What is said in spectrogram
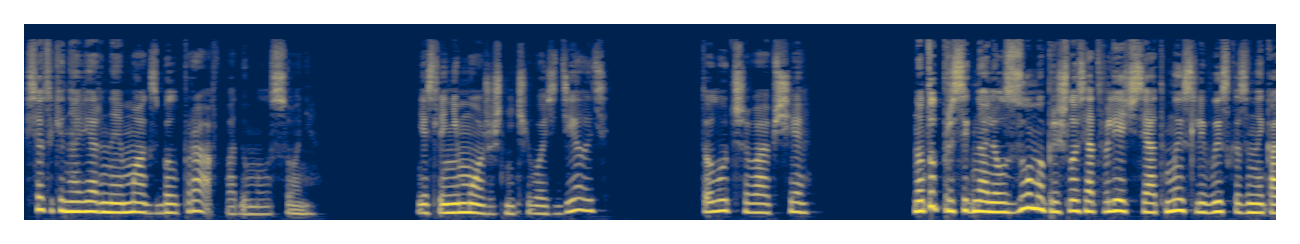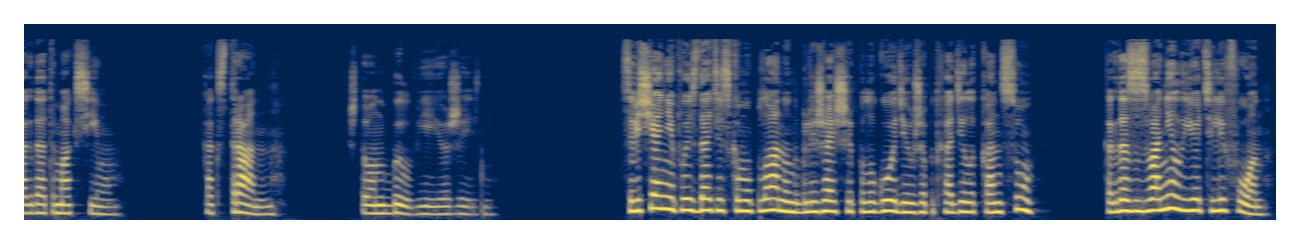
«Все-таки, наверное, Макс был прав», — подумала Соня. «Если не можешь ничего сделать, то лучше вообще...» Но тут просигналил зум, и пришлось отвлечься от мысли, высказанной когда-то Максимом. Как странно, что он был в ее жизни. Совещание по издательскому плану на ближайшие полугодие уже подходило к концу, когда зазвонил ее телефон —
